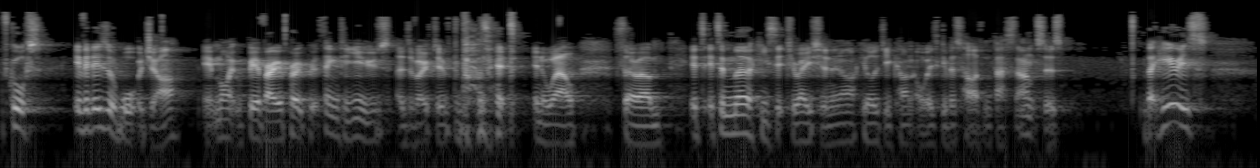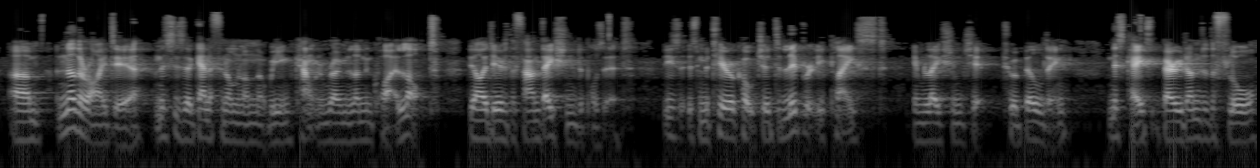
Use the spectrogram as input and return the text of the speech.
Of course, if it is a water jar, it might be a very appropriate thing to use as a votive deposit in a well. So um, it's, it's a murky situation, and archaeology can't always give us hard and fast answers. But here is um, another idea, and this is again a phenomenon that we encounter in Roman London quite a lot the idea of the foundation deposit. These, is material culture deliberately placed in relationship to a building. In this case, buried under the floor,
